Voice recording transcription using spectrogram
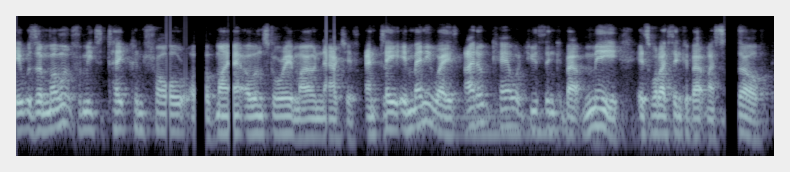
it was a moment for me to take control of my own story and my own narrative. And say in many ways i don't care what you think about me it's what i think about myself.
